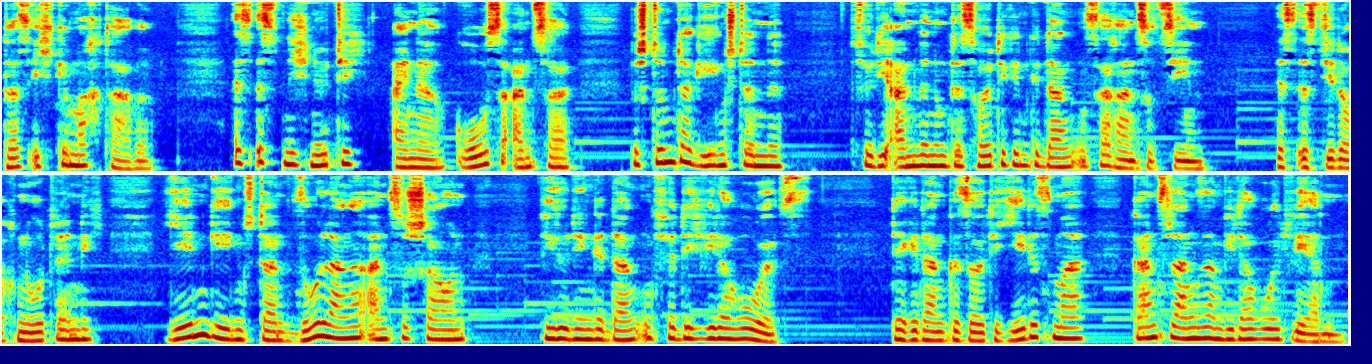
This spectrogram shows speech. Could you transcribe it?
das ich gemacht habe. Es ist nicht nötig, eine große Anzahl bestimmter Gegenstände für die Anwendung des heutigen Gedankens heranzuziehen. Es ist jedoch notwendig, jeden Gegenstand so lange anzuschauen, wie du den Gedanken für dich wiederholst. Der Gedanke sollte jedes Mal ganz langsam wiederholt werden.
